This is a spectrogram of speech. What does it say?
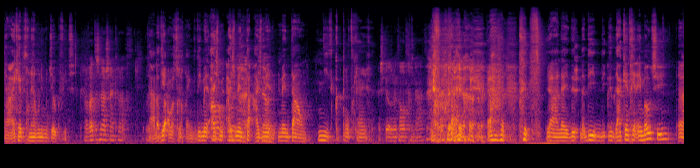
Ja, ik heb het gewoon helemaal niet met Djokovic. Maar wat is nou zijn kracht? Ja, dat hij alles terugbrengt. Dat hij, hij is, Oh, hij is, menta- hij is mentaal niet kapot krijgen. Hij speelde met handgranaten. Ja, ja nee, dit, die, die, hij kent geen emotie, eh,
